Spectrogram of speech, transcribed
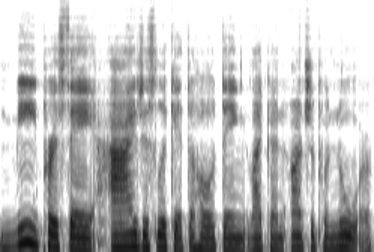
Me per se I just look at the whole thing like an entrepreneur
